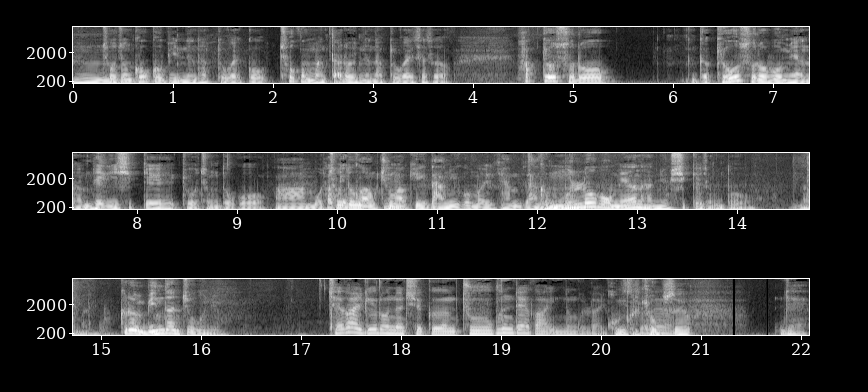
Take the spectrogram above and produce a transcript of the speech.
음. 초중 고급이 있는 학교가 있고 초급만 따로 있는 학교가 있어서 학교 수로 그러니까 교수로 보면 한 120개 음. 교 정도고. 아, 뭐 초등학교, 중학교 네. 나뉘고 뭐 이렇게 한 건물로 보면 한 60개 정도 남아요. 그럼 민단 쪽은요? 제가 알기로는 지금 두 군데가 있는 걸로 알고 있어요. 그렇게 없어요? 네.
